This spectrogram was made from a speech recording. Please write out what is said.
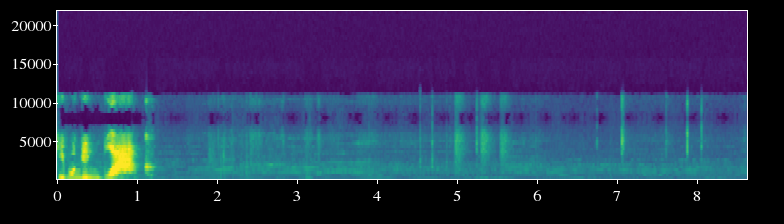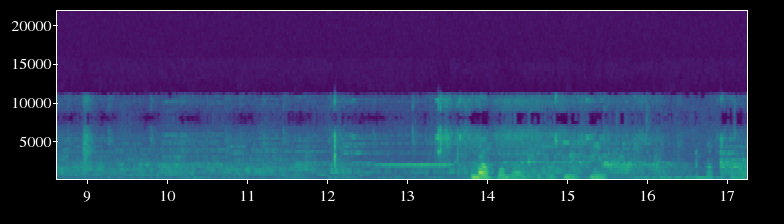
Keep on getting black? My an account.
